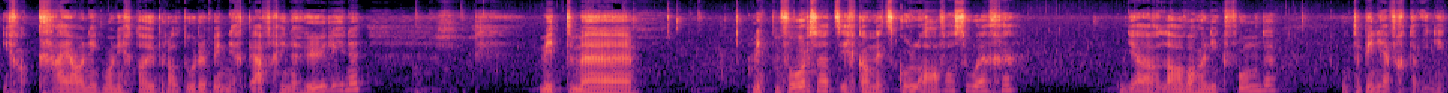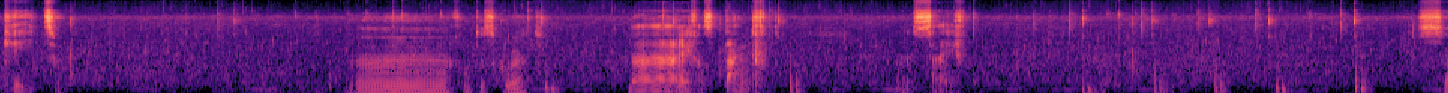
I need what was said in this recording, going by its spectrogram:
Ich habe keine Ahnung, wo ich da überall durch bin. Ich bin einfach in eine Höhle rein. Mit dem, äh, mit dem Vorsatz, ich gehe jetzt Lava suchen. Ja, Lava habe ich gefunden. Und dann bin ich einfach da reingefallen. So. Äh, kommt das gut? Nein, ich habe es gedacht. Das Seich. So.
